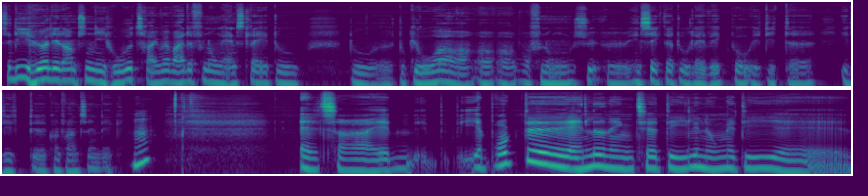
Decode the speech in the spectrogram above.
så lige høre lidt om sådan i hovedtræk, hvad var det for nogle anslag, du, du, øh, du gjorde, og, og, og, hvorfor for nogle øh, indsigter, du lagde vægt på i dit, øh, i dit øh, konferenceindlæg? Mm. Altså, øh, jeg brugte anledningen til at dele nogle af de øh,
